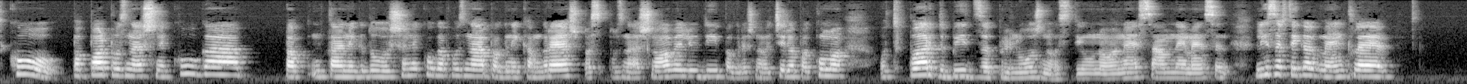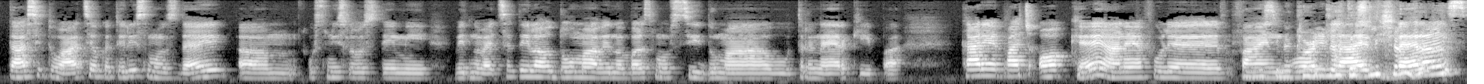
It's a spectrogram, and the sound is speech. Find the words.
tako, pa pol poznaš nekoga, pa ta nekdo še nekoga pozna, pa nekam greš, pa spoznaš nove ljudi, pa greš na večerjo, pa kuno odprt biti za priložnosti, uno, ne sam ne meni se. Lizar tega menkle. Ta situacija, v kateri smo zdaj, um, v smislu s temi, vedno več se dela od doma, vedno bolj smo vsi doma v trenerki. Pa, kar je pač ok, a ne, fulje, fine, work-life balance.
